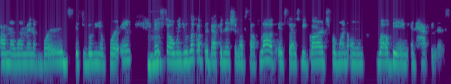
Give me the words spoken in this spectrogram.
I'm a woman of words. It's really important. Mm-hmm. And so when you look up the definition of self love, it says regards for one's own well being and happiness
